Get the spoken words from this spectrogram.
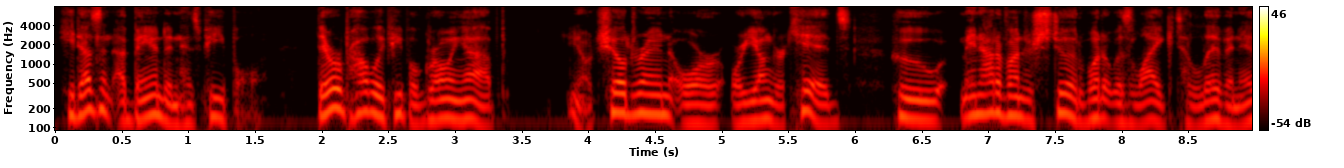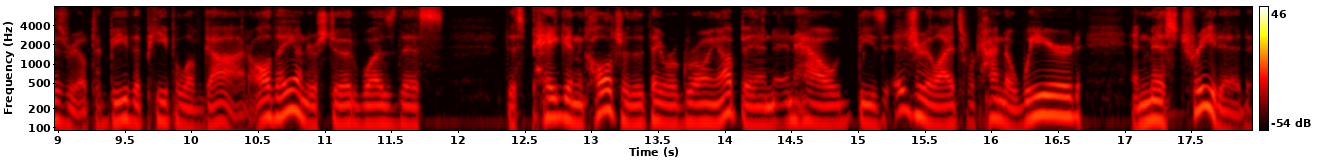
he doesn't abandon his people. There were probably people growing up, you know, children or or younger kids who may not have understood what it was like to live in Israel, to be the people of God. All they understood was this this pagan culture that they were growing up in and how these Israelites were kind of weird and mistreated.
